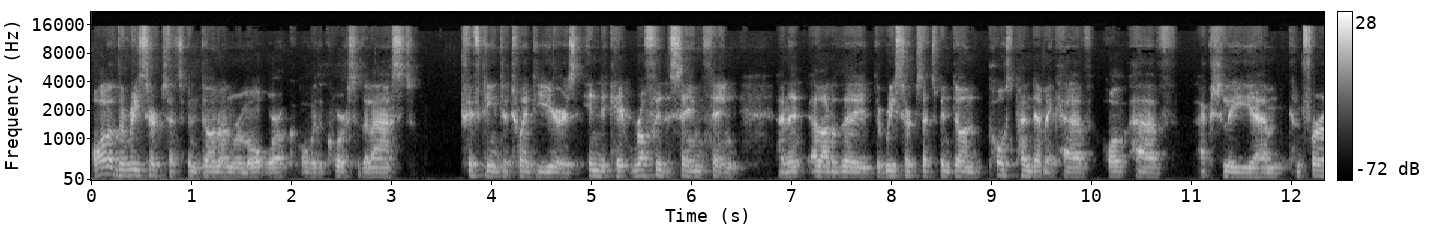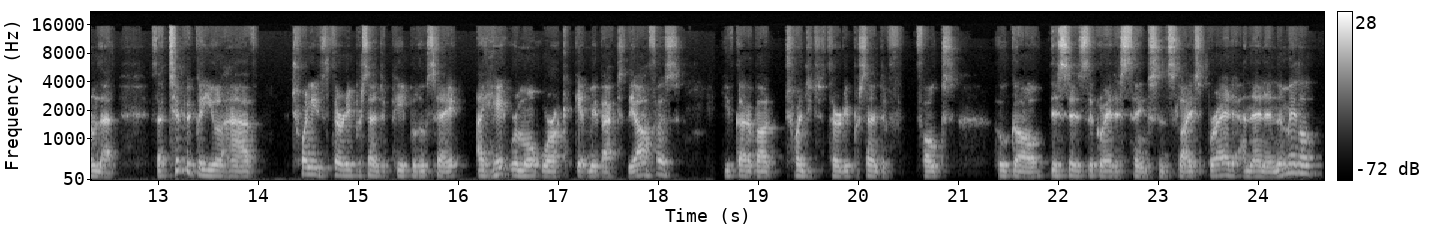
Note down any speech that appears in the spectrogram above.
all of the research that's been done on remote work over the course of the last 15 to 20 years indicate roughly the same thing. And it, a lot of the, the research that's been done post pandemic have all, have actually um, confirmed that. That typically you'll have 20 to 30% of people who say, I hate remote work, get me back to the office. You've got about 20 to 30% of folks who go, This is the greatest thing since sliced bread. And then in the middle,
